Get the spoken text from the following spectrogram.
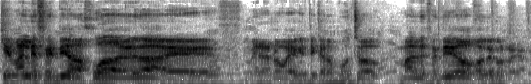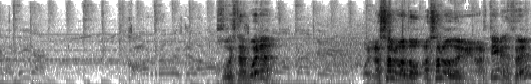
Qué mal defendida la jugada, de verdad. Eh, mira, no voy a criticaros mucho. Mal defendido, gol de Correa. ¿Ojo, esta es buena? Pues lo ha salvado, ha salvado Demi Martínez, ¿eh?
